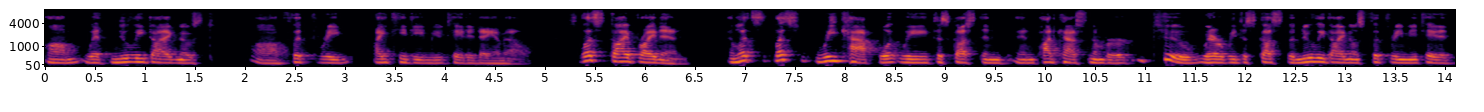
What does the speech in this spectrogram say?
um, with newly diagnosed uh, FLT3 ITD mutated AML. So let's dive right in. And let's let's recap what we discussed in, in podcast number two, where we discussed the newly diagnosed FLT3 mutated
